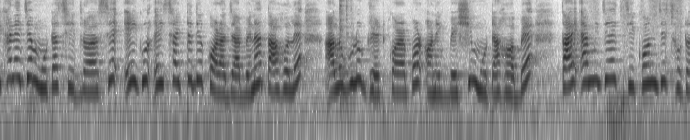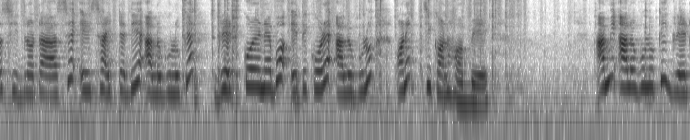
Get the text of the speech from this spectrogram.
এখানে যে মোটা ছিদ্র আছে এইগুলো এই সাইডটা দিয়ে করা যাবে না, তাহলে আলুগুলো গ্রেট করার পর অনেক বেশি মোটা হবে। তাই আমি যে চিকন যে ছোট ছিদ্রটা আছে, এই সাইডটা দিয়ে আলুগুলোকে গ্রেট করে নেব। এতে করে আলুগুলো অনেক চিকন হবে। আমি আলুগুলোকে গ্রেট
